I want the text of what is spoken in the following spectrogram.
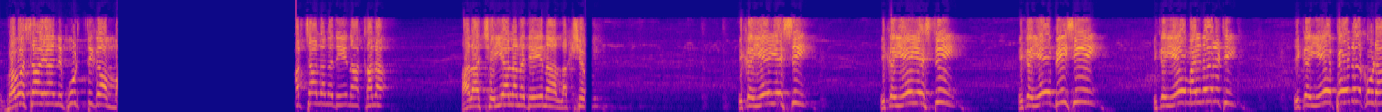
వ్యవసాయాన్ని పూర్తిగా మార్చాలన్నది నా కళ అలా చేయాలన్నదే నా లక్ష్యం. ఇక ఏ ఎస్సీ ఇక ఏ ఎస్టీ ఇక ఏ బీసీ ఇక ఏ మైనారిటీ ఇక ఏ పేద కూడా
